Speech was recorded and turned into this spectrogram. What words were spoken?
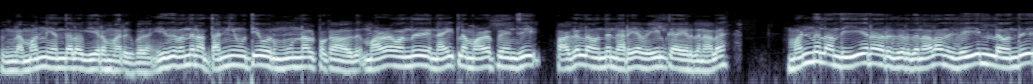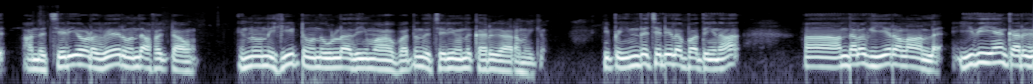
ஓகேங்களா மண் எந்த அளவுக்கு ஈரமாக இருக்குது பாருங்கள் இது வந்து நான் தண்ணி ஊற்றியே ஒரு மூணு நாள் பக்கம் ஆகுது. மழை வந்து நைட்டில் மழை பெஞ்சு பகலில் வந்து நிறைய வெயில் காயறதுனால மண்ணில் அந்த ஈரம் இருக்கிறதுனால அந்த வெயிலில் வந்து அந்த செடியோட வேர் வந்து அஃபெக்ட் ஆகும். இன்னும் வந்து ஹீட்டு வந்து உள்ளே அதிகமாக பார்த்து அந்த செடி வந்து கருக ஆரம்பிக்கும். இப்போ இந்த செடியில் பார்த்தீங்கன்னா அந்த அளவுக்கு ஈரம்லாம் இல்லை. இது ஏன் கருக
